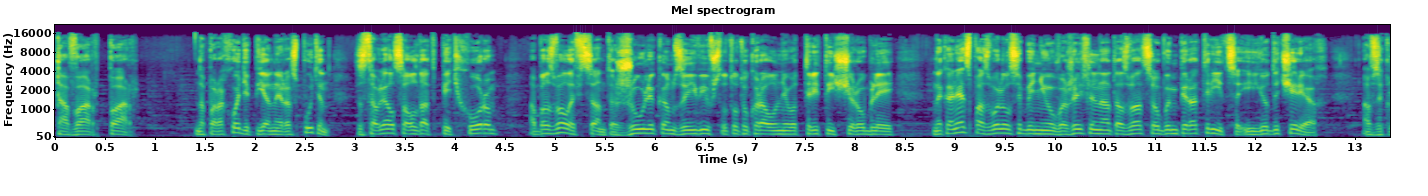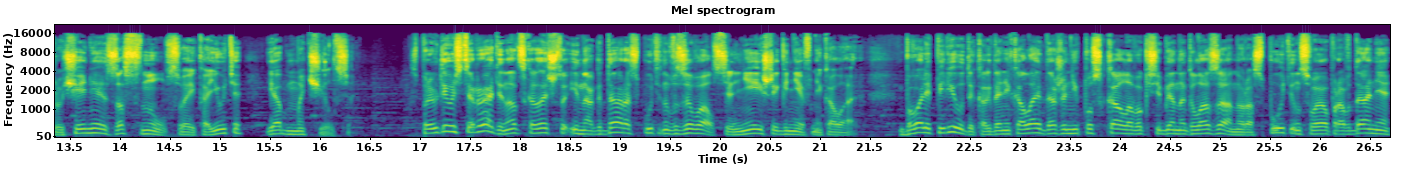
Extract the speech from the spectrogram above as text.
«Товар-пар». На пароходе пьяный Распутин заставлял солдат петь хором, обозвал официанта жуликом, заявив, что тот украл у него 3000 рублей. Наконец, позволил себе неуважительно отозваться об императрице и ее дочерях, а в заключение заснул в своей каюте и обмочился – Справедливости ради, надо сказать, что иногда Распутин вызывал сильнейший гнев Николая. Бывали периоды, когда Николай даже не пускал его к себе на глаза, но Распутин в свое оправдание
